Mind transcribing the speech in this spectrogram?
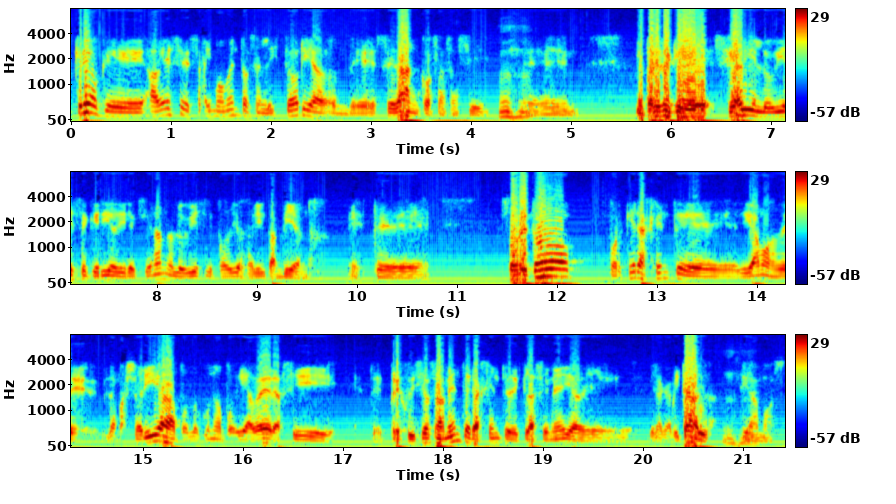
creo que a veces hay momentos en la historia donde se dan cosas así me parece que si alguien lo hubiese querido direccionar no lo hubiese podido salir también este sobre todo porque era gente digamos de la mayoría por lo que uno podía ver así este, prejuiciosamente era gente de clase media de, la capital digamos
